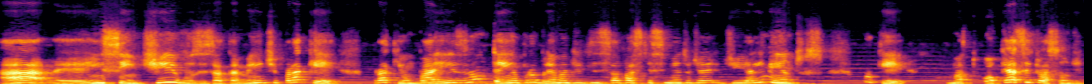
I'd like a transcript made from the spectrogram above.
Há é, incentivos exatamente para quê? Para que um país não tenha problema de desabastecimento de, de alimentos. Por quê? Uma, qualquer situação de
